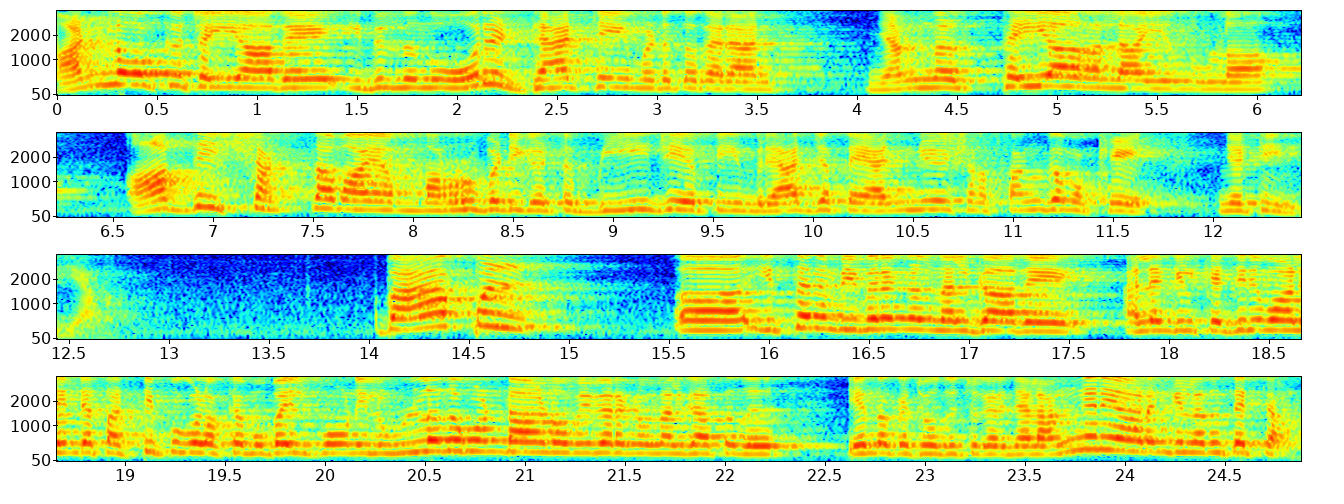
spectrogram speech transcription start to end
അൺലോക്ക് ചെയ്യാതെ ഇതിൽ നിന്ന് ഒരു ഡാറ്റയും എടുത്തു തരാൻ ഞങ്ങൾ തയ്യാറല്ല എന്നുള്ള അതിശക്തമായ മറുപടി കേട്ട് ബി ജെ പിയും രാജ്യത്തെ അന്വേഷണ സംഘമൊക്കെ ഞെട്ടിയിരിക്കുകയാണ്. അപ്പൊ ആപ്പിൾ ഇത്തരം വിവരങ്ങൾ നൽകാതെ അല്ലെങ്കിൽ കെജ്രിവാളിന്റെ തട്ടിപ്പുകളൊക്കെ മൊബൈൽ ഫോണിൽ ഉള്ളത് കൊണ്ടാണോ വിവരങ്ങൾ നൽകാത്തത് എന്നൊക്കെ ചോദിച്ചു കഴിഞ്ഞാൽ അങ്ങനെയാണെങ്കിൽ അത് തെറ്റാണ്.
